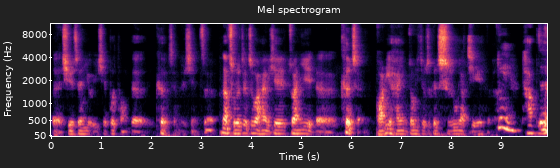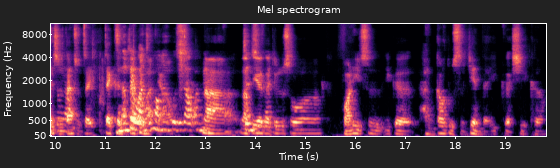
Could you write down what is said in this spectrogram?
呃学生有一些不同的课程的选择。那除了这之外，还有一些专业的课程。法律还有东西就是跟实物要结合，对，它不会只是单纯在在课只能堂上背完之后，那不知道那那第二个就是说，法律是一个很高度实践的一个学科。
